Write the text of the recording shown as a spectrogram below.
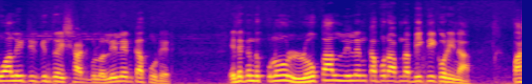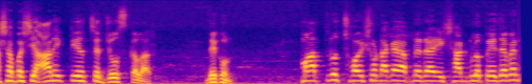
কোয়ালিটির কিন্তু এই শার্টগুলো লিলেন কাপড়ের এটা কিন্তু কোনো লোকাল লিলেন কাপড় আমরা বিক্রি করি না। পাশাপাশি আরেকটি হচ্ছে জোস কালার দেখুন মাত্র ছয়শো টাকায় আপনারা এই শার্টগুলো পেয়ে যাবেন।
